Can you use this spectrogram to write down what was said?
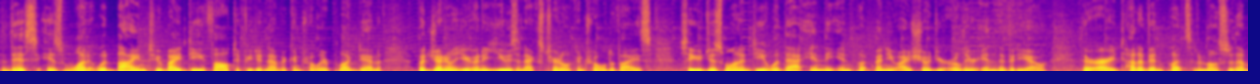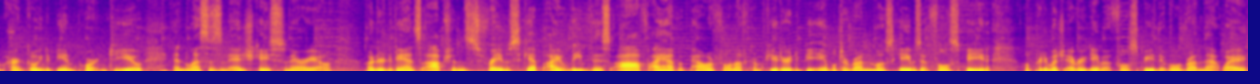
This is what it would bind to by default if you didn't have a controller plugged in, but generally you're going to use an external control device, so you just want to deal with that in the input menu I showed you earlier in the video. There are a ton of inputs and most of them aren't going to be important to you unless it's an edge case scenario. Under advanced options, frame skip, I leave this off. I have a powerful enough computer to be able to run most games at full speed, well pretty much every game at full speed that will run that way,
